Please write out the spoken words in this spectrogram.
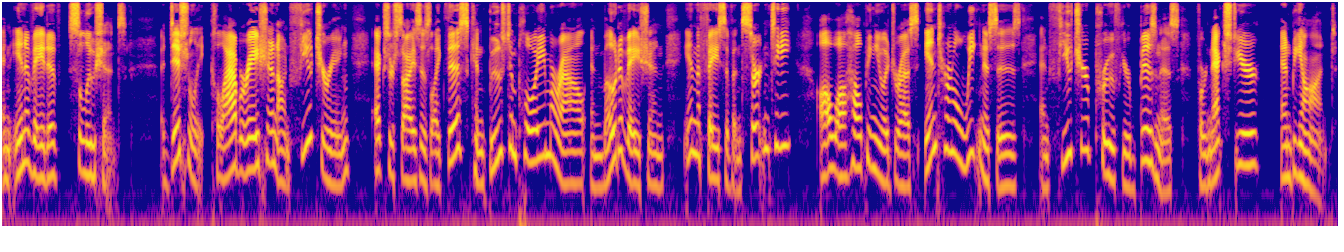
and innovative solutions. Additionally, collaboration on futuring exercises like this can boost employee morale and motivation in the face of uncertainty, all while helping you address internal weaknesses and future proof your business for next year and beyond.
